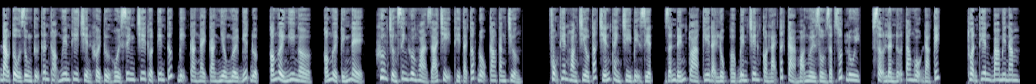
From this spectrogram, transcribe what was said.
đạo tổ dùng tự thân thọ nguyên thi triển khởi tử hồi sinh chi thuật tin tức bị càng ngày càng nhiều người biết được, có người nghi ngờ, có người kính nể. Khương Trường Sinh hương hỏa giá trị thì tại tốc độ cao tăng trưởng. Phụng Thiên Hoàng Triều tác chiến thành trì bị diệt, dẫn đến tòa kia đại lục ở bên trên còn lại tất cả mọi người dồn dập rút lui, sợ lần nữa tao ngộ đả kích. Thuận Thiên 30 năm,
